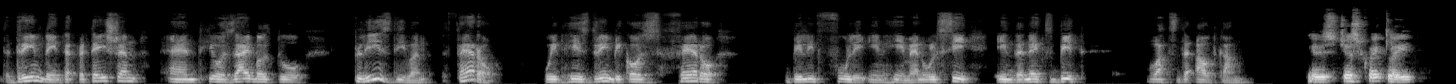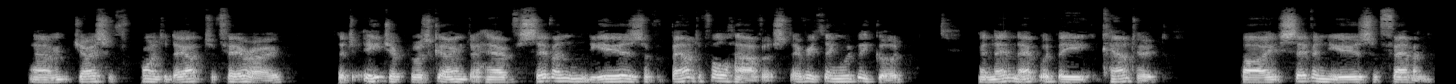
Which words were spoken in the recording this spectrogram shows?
the dream, the interpretation, and he was able to please even Pharaoh with his dream because Pharaoh believed fully in him. And we'll see in the next bit what's the outcome. Yes, just quickly, um, Joseph pointed out to Pharaoh that Egypt was going to have seven years of bountiful harvest. Everything would be good. And then that would be countered by seven years of famine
